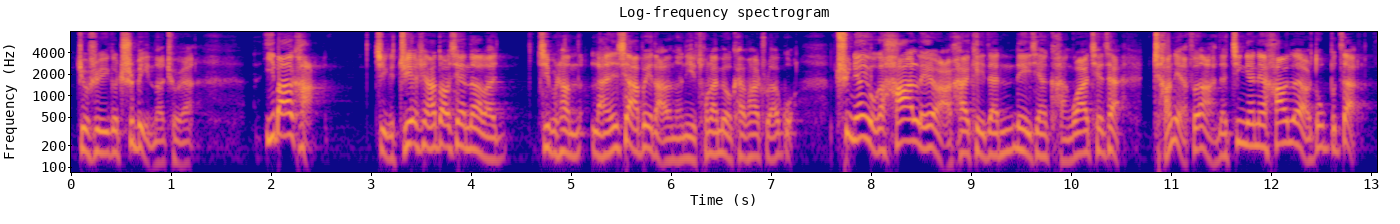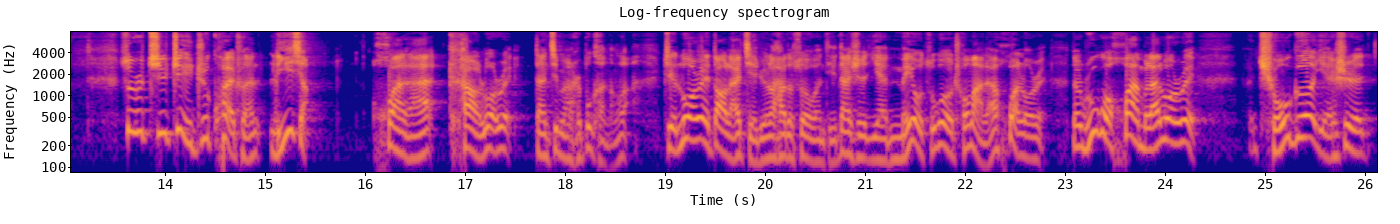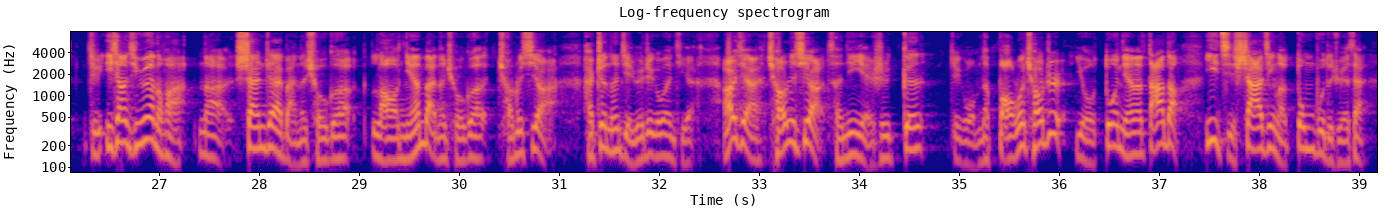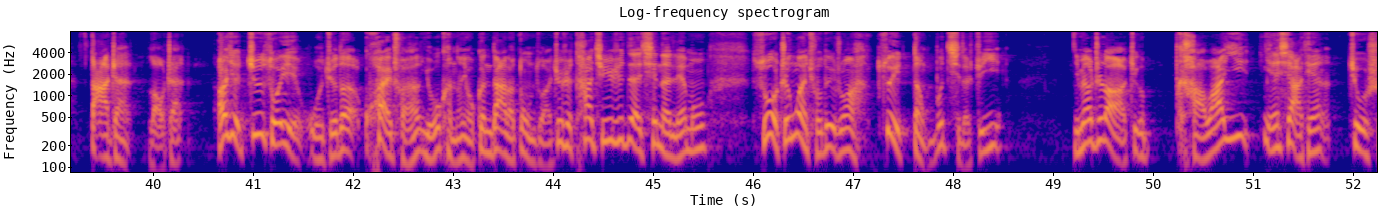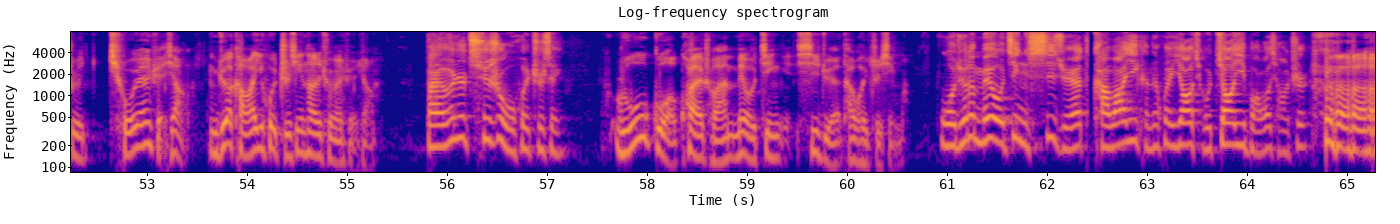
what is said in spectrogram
就是一个吃饼的球员。伊巴卡这个职业生涯到现在了，基本上篮下被打的能力从来没有开发出来过。去年有个哈雷尔还可以在内线砍瓜切菜抢点分啊，那今年连哈雷尔都不在了。所以说，其实这支快船理想换来凯尔洛瑞，但基本上是不可能了。这洛瑞到来解决了他的所有问题，但是也没有足够的筹码来换洛瑞。那如果换不来洛瑞，球哥也是就一厢情愿的话，那山寨版的球哥、老年版的球哥乔治希尔还真能解决这个问题。而且乔治希尔曾经也是跟这个我们的保罗乔治有多年的搭档，一起杀进了东部的决赛，大战老詹。而且之所以我觉得快船有可能有更大的动作，就是他其实是在现在联盟所有争冠球队中啊最等不起的之一。你们要知道啊，这个卡哇伊今年夏天就是球员选项。你觉得卡哇伊会执行他的球员选项？百分之七十五会执行。如果快船没有进西决，他会执行吗？我觉得没有进西决，卡哇伊可能会要求交易保罗乔治。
